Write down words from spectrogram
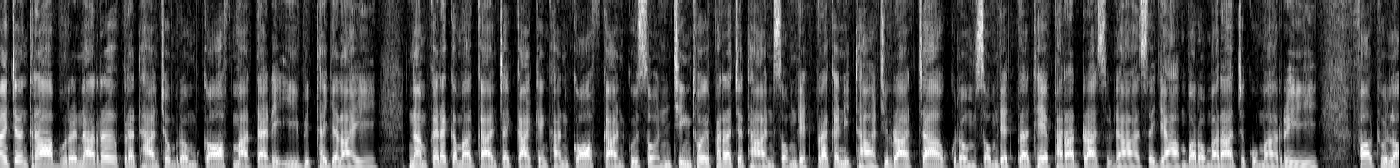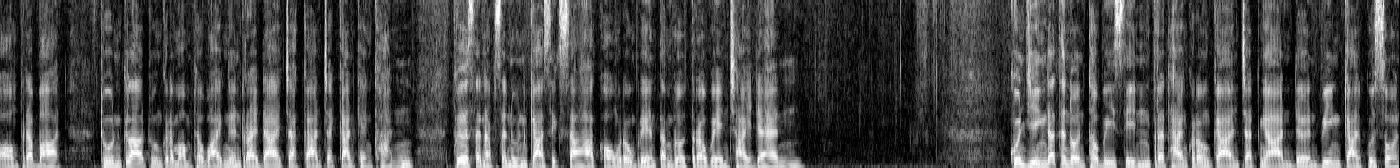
นางจันทราบุรณะเลิกประธานชมรมกอล์ฟมาแต่เดอีวิทยาลัยนำคณะกรรมการจัดการแข่งขันกอล์ฟการกุศล ชิงถ้วยพระราชทานสมเด็จพระนิษฐาธิราชเจ้ากรมสมเด็จพระเทพรัตนราชสุดา สยามบรมราชกุมารี เฝ้าทูลละอองพระบาททูลเกล้าทูลกระหม่อมถวายเงินรายได้จากการจัดการแข่งขัน เพื่อสนับสนุนการศึกษาของโรงเรียนตำรวจตระเวนชายแดน คุณหญิงนัทนนทวีสิน ประธานโครงการจัดงานเดินวิ่งการกุศล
